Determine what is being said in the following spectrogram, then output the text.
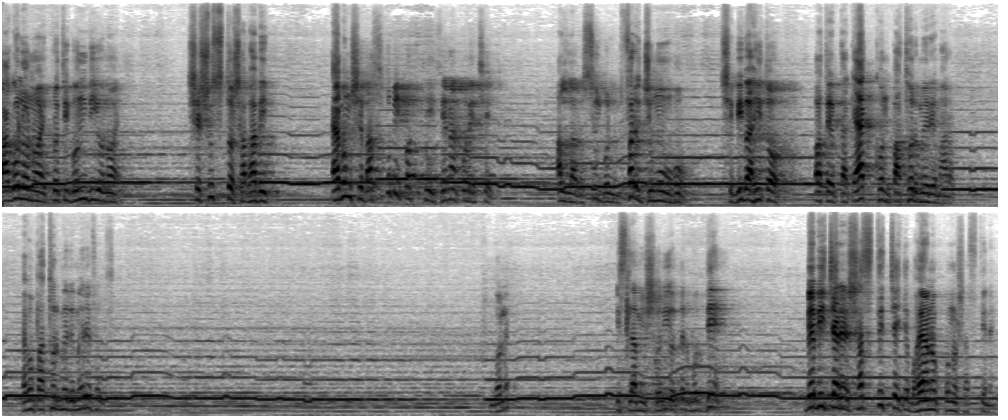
পাগলও নয়, প্রতিবন্ধীও নয়, সে সুস্থ, স্বাভাবিক এবং সে বাস্তবিক অর্থে জেনা করেছে। আল্লাহ রসুল বললেন, ফরজুমুহ সে বিবাহিত, অতএব তাকে এক্ষণ পাথর মেরে মারো এবং পাথর মেরে মেরে ফেলছে। বলে, ইসলামী শরীয়তের মধ্যে বেবিচারের শাস্তির চাইতে ভয়ানক কোনো শাস্তি নেই।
